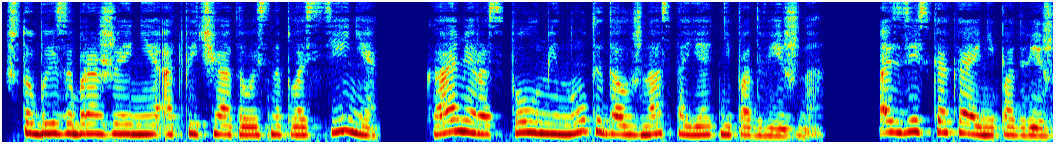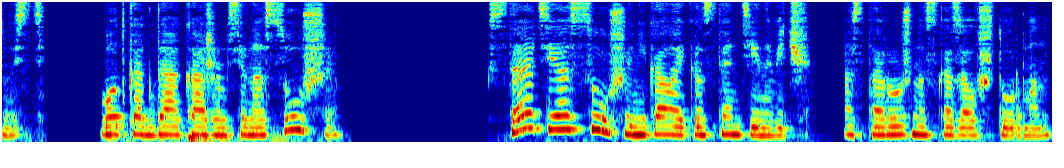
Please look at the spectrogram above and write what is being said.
Чтобы изображение отпечаталось на пластине, камера с полминуты должна стоять неподвижно. А здесь какая неподвижность? Вот когда окажемся на суше... «Кстати, о суше, Николай Константинович», — осторожно сказал штурман.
